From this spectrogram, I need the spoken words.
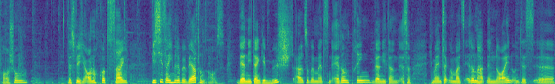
Forschung. Das will ich auch noch kurz zeigen. Wie sieht es eigentlich mit der Bewertung aus? Werden die dann gemischt? Also wenn man jetzt ein Addon bringt, werden die dann, also ich meine, sagen wir mal, das Addon hat eine 9 und das äh,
